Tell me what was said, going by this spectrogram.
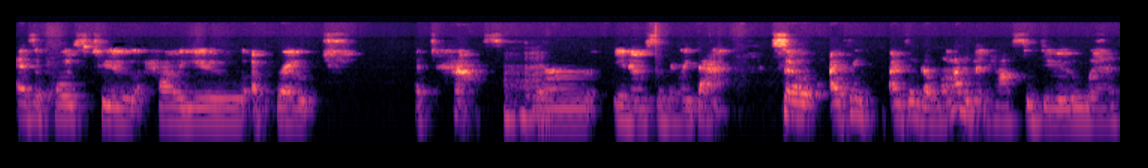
as opposed to how you approach a task Mhm. or you know something like that. So I think I think a lot of it has to do with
